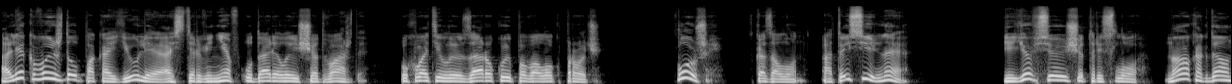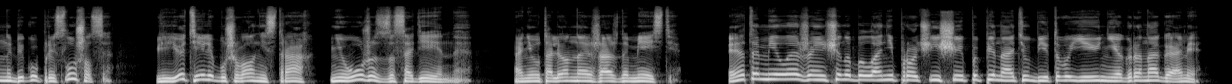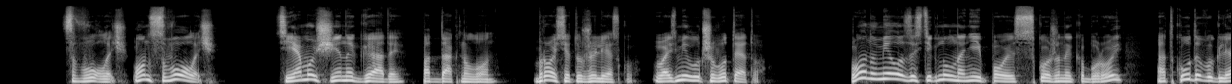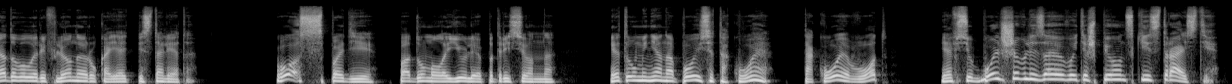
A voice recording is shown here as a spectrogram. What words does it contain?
Олег выждал, пока Юлия, остервенев, ударила еще дважды, ухватил ее за руку и поволок прочь. "Слушай", сказал он. "А ты сильная". Ее все еще трясло, но когда он на бегу прислушался, в ее теле бушевал не страх, не ужас за содеянное, а неутоленная жажда мести. Эта милая женщина была не прочь еще и попинать убитого ею негра ногами. Сволочь, он сволочь. Все мужчины гады, поддакнул он. Брось эту железку, возьми лучше вот эту. Он умело застегнул на ней пояс с кожаной кобурой, откуда выглядывала рифленая рукоять пистолета. Господи, подумала Юлия потрясенно. Это у меня на поясе такое, такое вот. Я все больше влезаю в эти шпионские страсти.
